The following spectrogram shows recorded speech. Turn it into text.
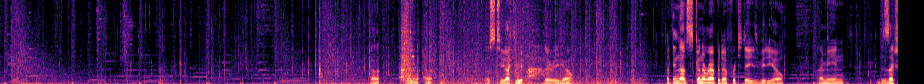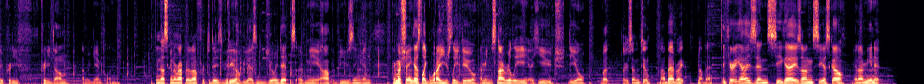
Uh, uh, uh. Accurate. There we go. I think that's gonna wrap it up for today's video. I mean, this is actually pretty, pretty dumb of a gameplay. I think that's gonna wrap it up for today's video. Hope you guys enjoyed it of me op abusing and pretty much showing you guys like what I usually do. I mean, it's not really a huge deal, but 37-2, not bad, right? Not bad. Take care, you guys, and see you guys on CS:GO. And I mean it.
